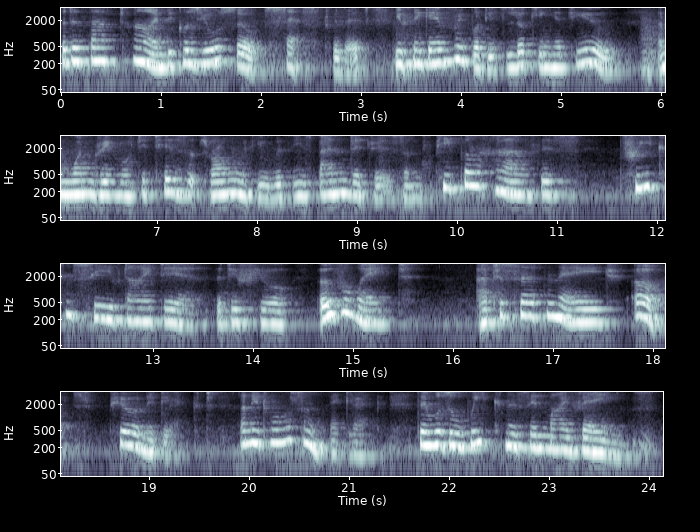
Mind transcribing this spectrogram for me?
But at that time, because you're so obsessed with it, you think everybody's looking at you and wondering what it is that's wrong with you with these bandages. And people have this preconceived idea that if you're overweight, at a certain age, oh, it's pure neglect. And it wasn't neglect. There was a weakness in my veins.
